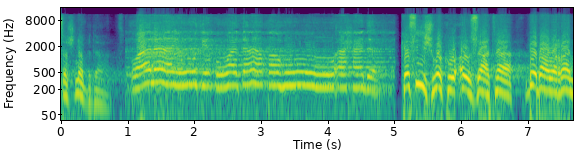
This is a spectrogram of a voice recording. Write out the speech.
چەشنە بدات ولا يوثق وثاقه أحد. کەسیش وەکو ئەو زاتە بێ باوەڕان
